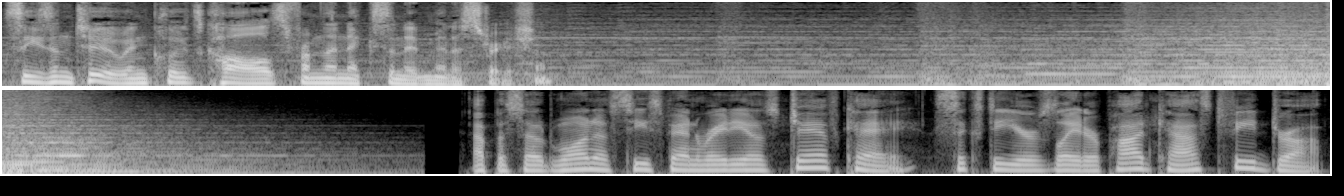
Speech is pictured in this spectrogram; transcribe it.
Season 2 includes calls from the Nixon administration. Episode 1 of C SPAN Radio's JFK 60 Years Later podcast feed drop.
